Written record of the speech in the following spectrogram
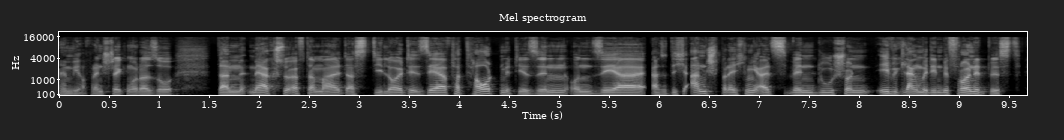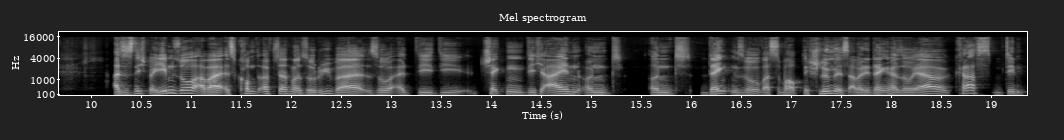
irgendwie auf Rennstrecken oder so, dann merkst du öfter mal, dass die Leute sehr vertraut mit dir sind und sehr, also dich ansprechen, als wenn du schon ewig lang mit denen befreundet bist. Also es ist nicht bei jedem so, aber es kommt öfter mal so rüber, so äh, die, die checken dich ein und, und denken so, was überhaupt nicht schlimm ist, aber die denken halt so, ja, krass, den,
